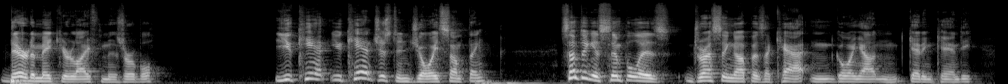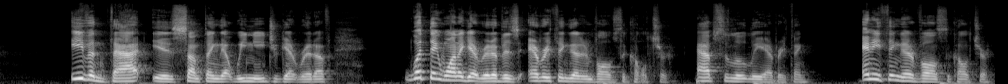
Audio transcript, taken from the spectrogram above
there to make your life miserable. You can't you can't just enjoy something. Something as simple as dressing up as a cat and going out and getting candy. Even that is something that we need to get rid of. What they want to get rid of is everything that involves the culture. Absolutely everything. Anything that involves the culture.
